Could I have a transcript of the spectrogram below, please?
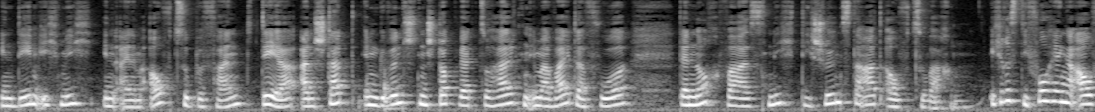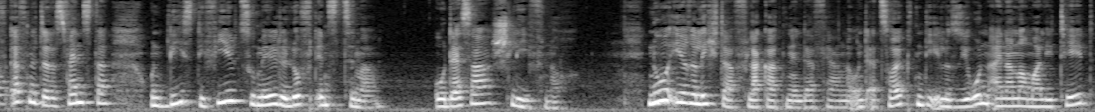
in dem ich mich in einem Aufzug befand, der, anstatt im gewünschten Stockwerk zu halten, immer weiter fuhr, Dennoch war es nicht die schönste Art aufzuwachen. Ich riss die Vorhänge auf, öffnete das Fenster und ließ die viel zu milde Luft ins Zimmer. Odessa schlief noch. Nur ihre Lichter flackerten in der Ferne und erzeugten die Illusion einer Normalität,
